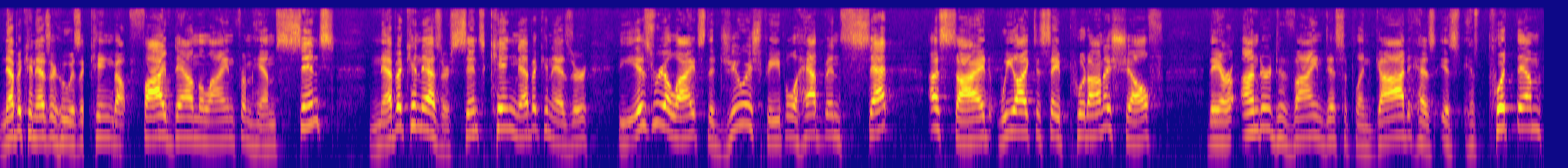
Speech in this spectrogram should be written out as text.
Nebuchadnezzar, who was a king about five down the line from him. Since Nebuchadnezzar, since King Nebuchadnezzar, the Israelites, the Jewish people, have been set aside. We like to say put on a shelf they are under divine discipline. God has, is, has put them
